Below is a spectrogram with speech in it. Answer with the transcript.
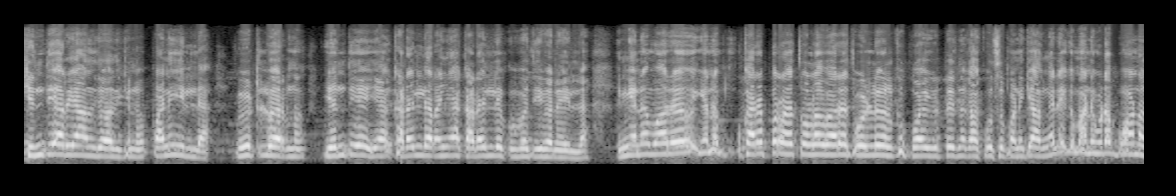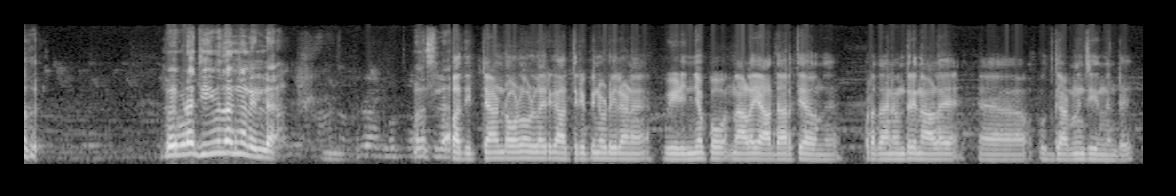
ഹിന്ദി അറിയാമെന്ന് ചോദിക്കുന്നു പണിയില്ല. വീട്ടിൽ വരണം. എന്ത് ചെയ്യുക കടലിലിറങ്ങിയാൽ കടലിൽ ഉപജീവനമില്ല. ഇങ്ങനെ ഓരോ ഇങ്ങനെ കരപ്പുറത്തുള്ള വേറെ തൊഴിലുകൾക്ക് പോയിട്ട് ഇന്ന് കക്കൂസ് പണിക്ക് അങ്ങനെയൊക്കെയാണ് ഇവിടെ പോണത്. ഇപ്പോൾ ഇവിടെ ജീവിതങ്ങളില്ല. മനസ്സിലായി? പതിറ്റാണ്ടോളം ഉള്ള ഒരു കാത്തിരിപ്പിനൊടുവിലാണ് വിഴിഞ്ഞപ്പോൾ നാളെ യാഥാർത്ഥ്യമാവുന്നത് പ്രധാനമന്ത്രി നാളെ ഉദ്ഘാടനം ചെയ്യുന്നുണ്ട്.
